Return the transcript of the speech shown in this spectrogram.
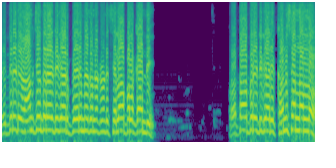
పెద్దిరెడ్డి రామచంద్రారెడ్డి గారి పేరు మీద ఉన్నటువంటి శిలాఫలకాన్ని ప్రతాపరెడ్డి గారి కనుసన్నల్లో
